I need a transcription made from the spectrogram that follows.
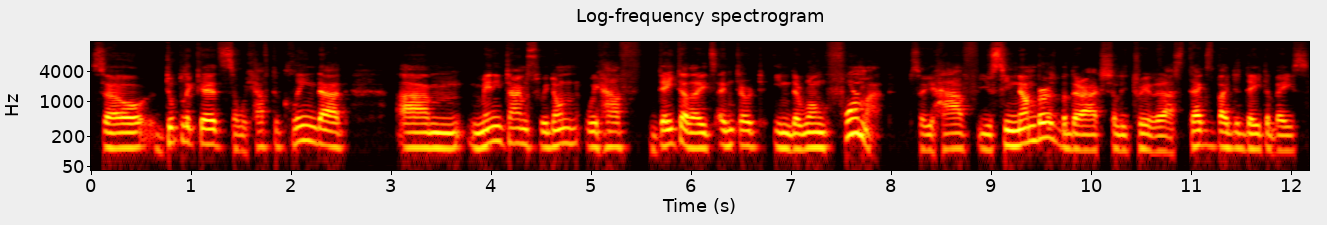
So duplicates, so we have to clean that. Um, many times we don't we have data that it's entered in the wrong format so you have you see numbers, but they're actually treated as text by the database,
